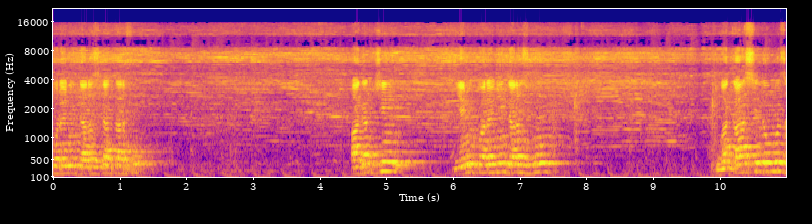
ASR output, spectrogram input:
पुरानी दरसगाह तरफ़ अगरचि यम पुरानी दरसगुह मकासदों मज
